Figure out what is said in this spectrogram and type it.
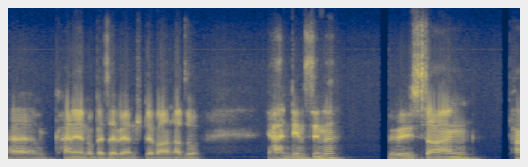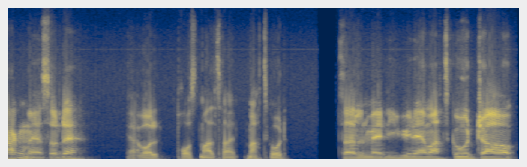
Ähm, kann ja nur besser werden, Stefan. Also ja, in dem Sinne würde ich sagen, packen wir es, oder? Jawohl. Prost Mahlzeit. Macht's gut. Satteln wir die Hühner. Macht's gut. Ciao.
